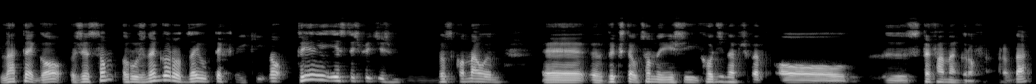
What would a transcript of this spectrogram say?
Dlatego, że są różnego rodzaju techniki. No, ty jesteś przecież doskonałym e, wykształcony, jeśli chodzi na przykład o e, Stefana Grofa, prawda?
